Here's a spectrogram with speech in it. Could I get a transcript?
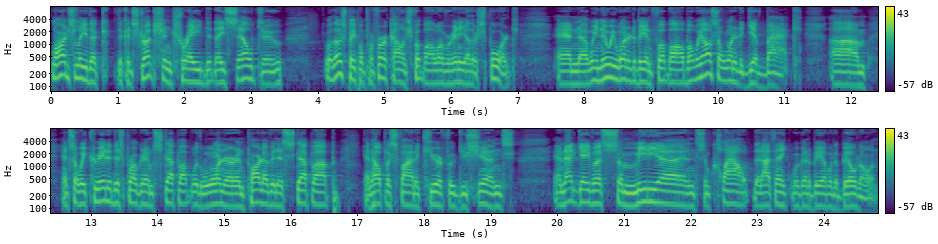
largely the the construction trade that they sell to, well, those people prefer college football over any other sport. And uh, we knew we wanted to be in football, but we also wanted to give back. Um, and so we created this program, Step Up with Werner, and part of it is step up and help us find a cure for Duchenne's and that gave us some media and some clout that I think we're going to be able to build on.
